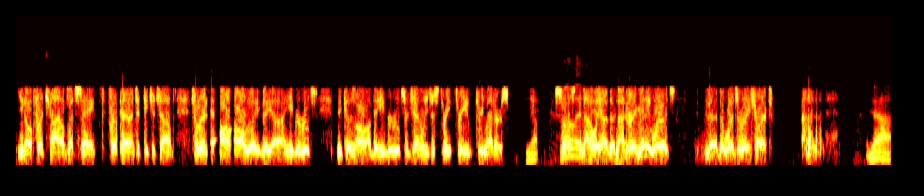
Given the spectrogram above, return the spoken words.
you know, for a child, let's say, for a parent to teach a child, children, all, all the, the uh, Hebrew roots, because all the Hebrew roots are generally just three, three, three letters. Yep. So Well, it's, it- not only are there not very many words, the, the words are very short. Yeah,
